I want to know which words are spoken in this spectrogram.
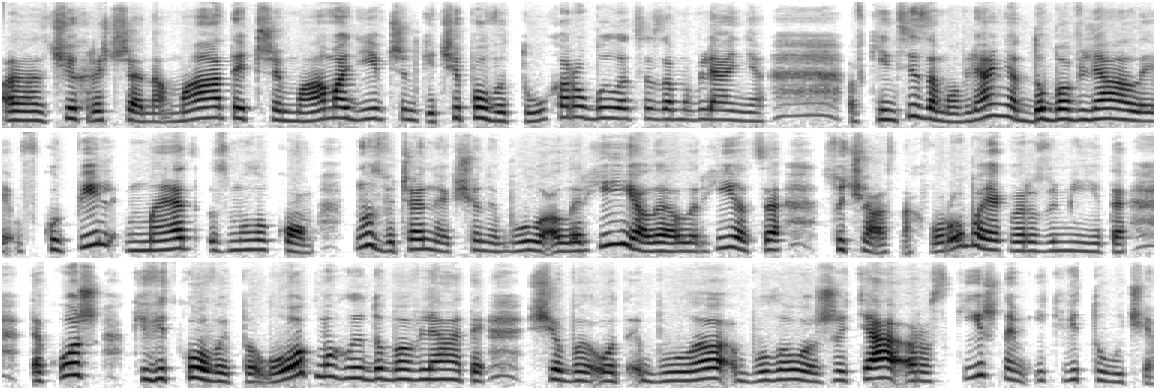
е, чи хрещена мати, чи мама дівчинки, чи повитуха робила це замовляння. В кінці замовляння додавали в купіль мед з молоком. Ну, звичайно, якщо не було алергії, але алергія це сучасна хвороба, як ви розумієте. Також квітковий пилок могли додати, щоб от було, було життя розкішним і квітучим.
